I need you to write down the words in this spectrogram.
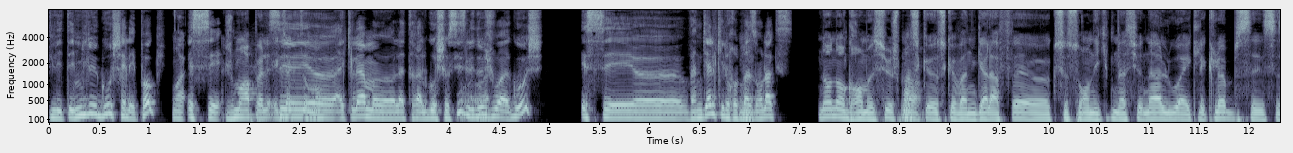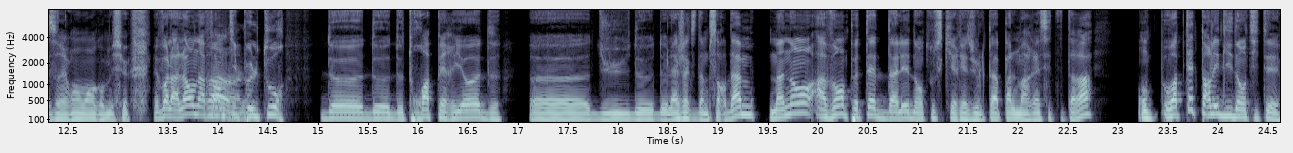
il était milieu gauche à l'époque. Ouais. Et c'est Je me rappelle exactement. euh, avec l'âme euh, latéral gauche aussi, les deux jouent à gauche. Et c'est euh, Van Gaal qui le repasse Ouais. dans l'axe. Non, non, grand monsieur. Je pense que ce que Van Gaal a fait, euh, que ce soit en équipe nationale ou avec les clubs, c'est vraiment un grand monsieur. Mais voilà, là, on a fait Ah, un petit peu le tour de, de, de trois périodes euh, du, de, de l'Ajax d'Amsterdam. Maintenant, avant peut-être d'aller dans tout ce qui est résultats, palmarès, etc., on, on va peut-être parler de l'identité.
